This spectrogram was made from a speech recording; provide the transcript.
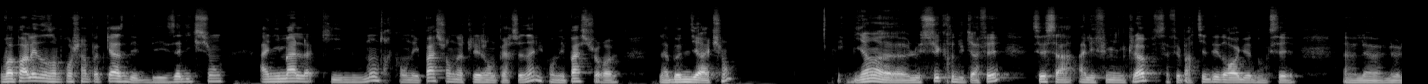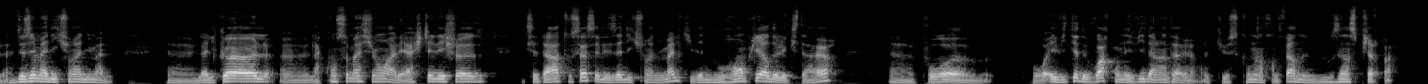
On va parler dans un prochain podcast des, addictions animales qui nous montrent qu'on n'est pas sur notre légende personnelle, qu'on n'est pas sur euh, la bonne direction. Eh bien, euh, le sucre du café, c'est ça. Aller fumer une clope, ça fait partie des drogues. Donc, c'est euh, la deuxième addiction animale. L'alcool, la consommation, aller acheter des choses, etc. Tout ça, c'est des addictions animales qui viennent nous remplir de l'extérieur pour, pour éviter de voir qu'on est vide à l'intérieur et que ce qu'on est en train de faire ne nous inspire pas.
